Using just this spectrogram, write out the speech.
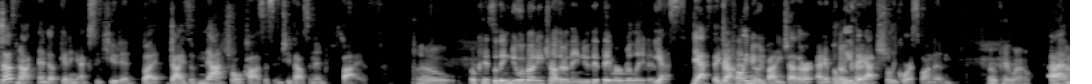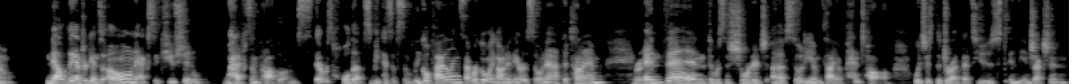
does not end up getting executed, but dies of natural causes in 2005. Oh, okay. So they knew about each other and they knew that they were related. Yes, yes, they Got definitely knew about each other, and I believe Okay. they actually corresponded. Okay. Wow. Um, Now, Landrigan's own execution had some problems. There was holdups hmm. because of some legal filings that were going on in Arizona at the time, Right. and then there was a shortage of sodium thiopental, which is the drug that's used in the injection.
